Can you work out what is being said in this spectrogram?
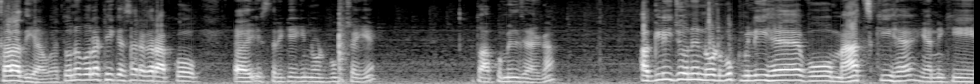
सारा दिया हुआ है। तो उन्होंने बोला, ठीक है सर, अगर आपको इस तरीके की नोटबुक चाहिए तो आपको मिल जाएगा। अगली जो उन्हें नोटबुक मिली है, वो मैथ्स की है, यानी कि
